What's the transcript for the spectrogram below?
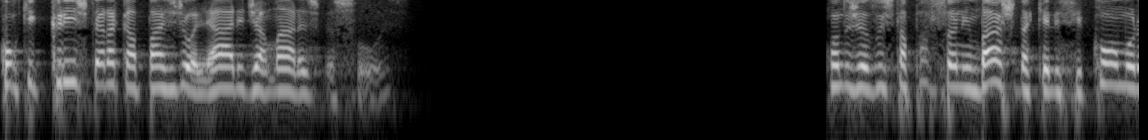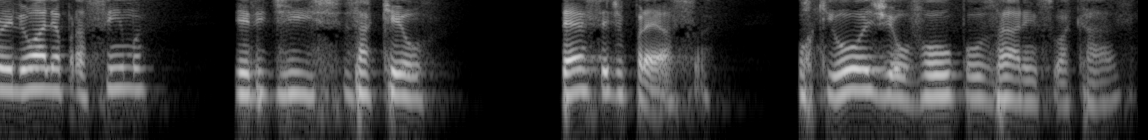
com que Cristo era capaz de olhar e de amar as pessoas. Quando Jesus está passando embaixo daquele sicômoro, ele olha para cima e ele diz: Zaqueu, desce depressa, porque hoje eu vou pousar em sua casa.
